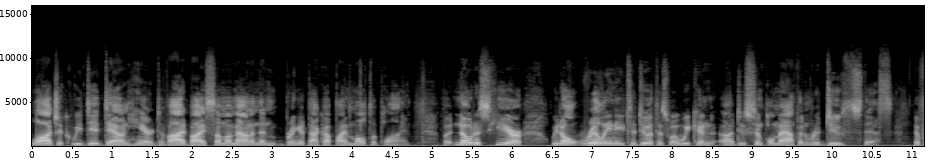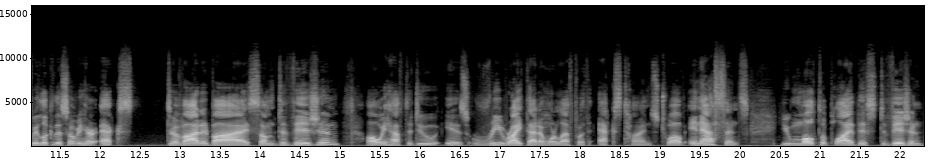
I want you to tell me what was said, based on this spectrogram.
logic we did down here. Divide by some amount and then bring it back up by multiplying. But notice here, we don't really need to do it this way. We can uh, do simple math and reduce this. If we look at this over here, x divided by some division, all we have to do is rewrite that, and we're left with x times 12. In essence, you multiply this division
